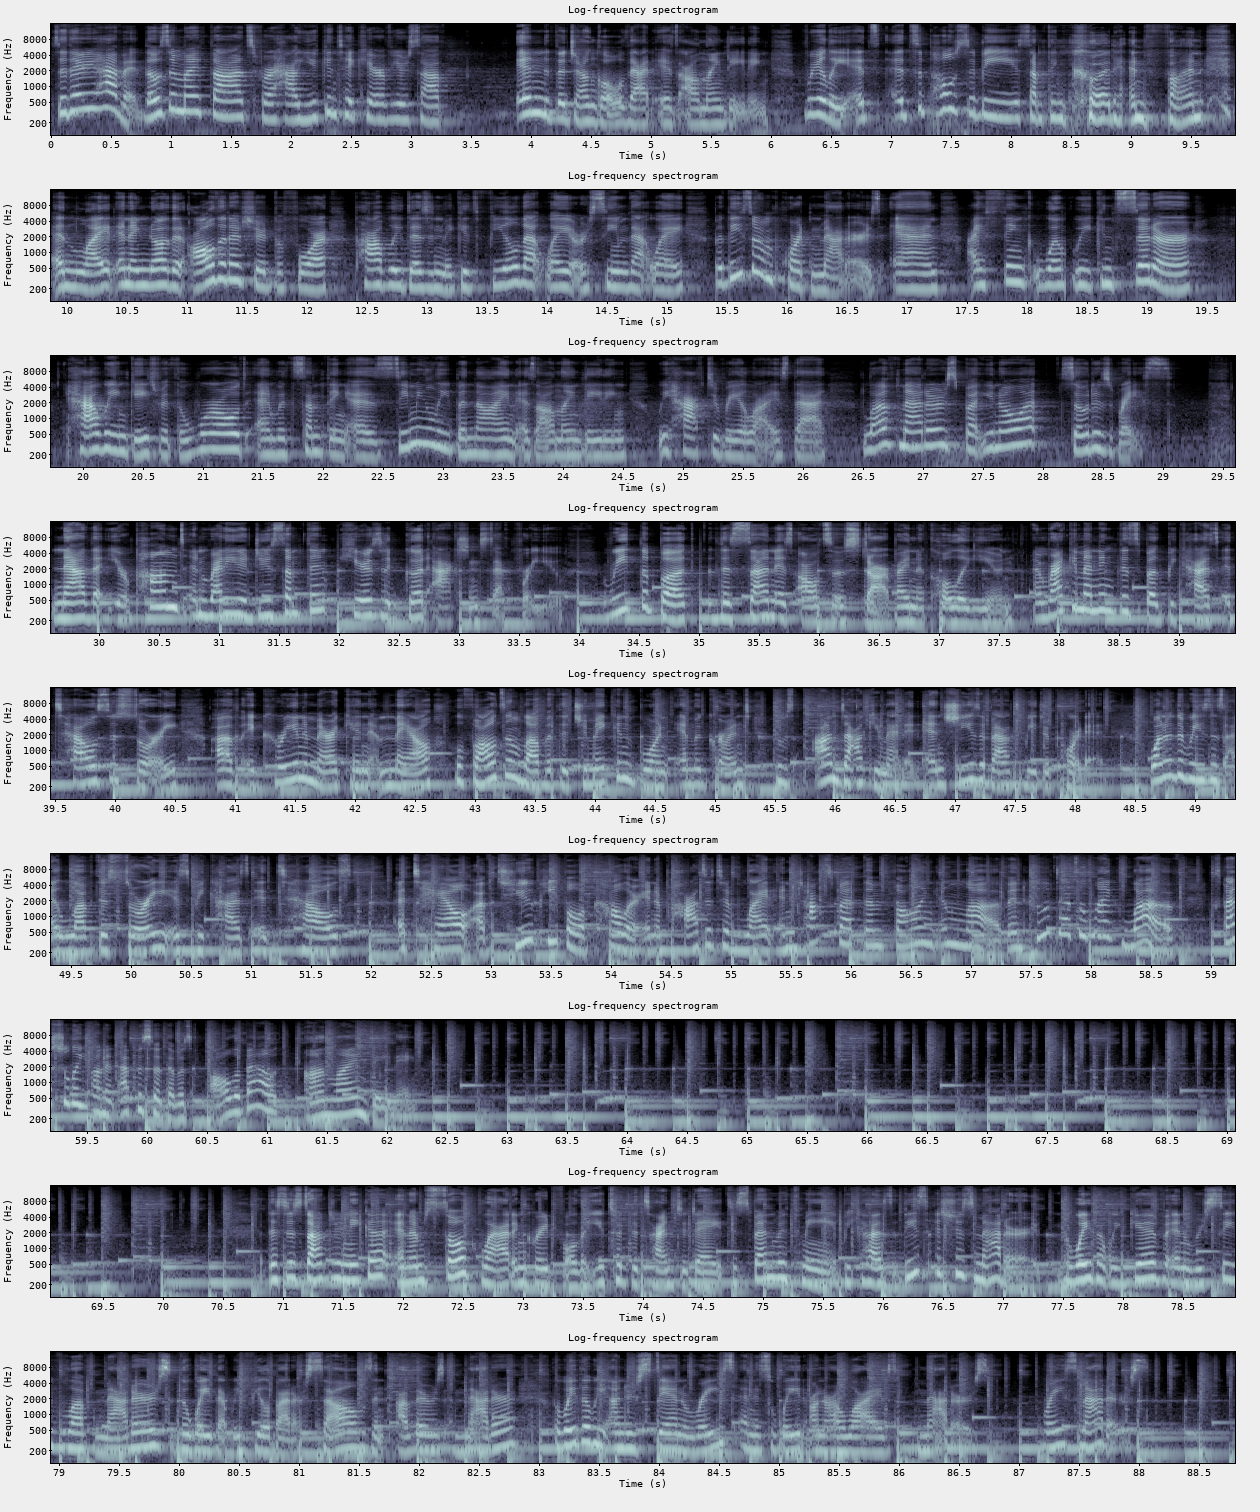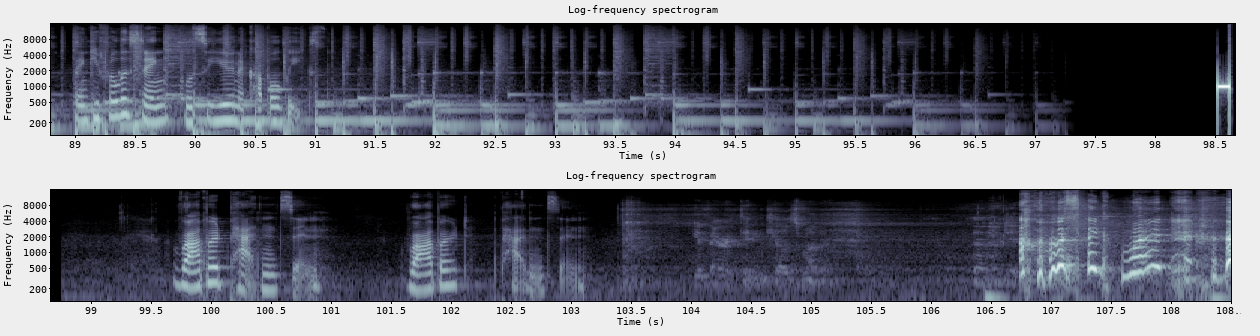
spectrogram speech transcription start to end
So, there you have it. Those are my thoughts for how you can take care of yourself in the jungle that is online dating. Really, it's it's supposed to be something good and fun and light and I know that all that I've shared before probably doesn't make it feel that way or seem that way, but these are important matters and I think when we consider how we engage with the world and with something as seemingly benign as online dating, we have to realize that love matters, but you know what? So does race. Now that you're pumped and ready to do something, here's a good action step for you. Read the book The Sun is Also Star by Nicola Yoon. I'm recommending this book because it tells the story of a Korean American male who falls in love with a Jamaican born immigrant who's undocumented and she's about to be deported. One of the reasons I love this story is because it tells a tale of two people of color in a positive light and talks about them falling in love. And who doesn't like love, especially on an episode that was all about online dating? This is Dr. Nika, and I'm so glad and grateful that you took the time today to spend with me because these issues matter. The way that we give and receive love matters. The way that we feel about ourselves and others matter. The way that we understand race and its weight on our lives matters. Race matters. Thank you for listening. We'll see you in a couple weeks. Robert Pattinson. Robert Pattinson. I was like, what?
